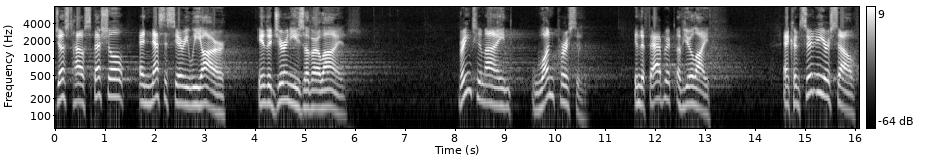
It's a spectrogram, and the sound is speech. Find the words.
just how special and necessary we are in the journeys of our lives. Bring to mind one person in the fabric of your life and consider yourself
